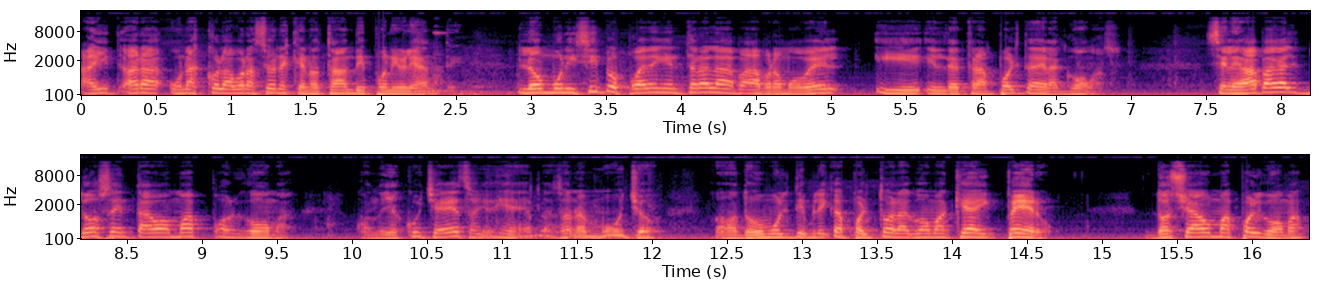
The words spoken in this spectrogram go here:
Hay ahora unas colaboraciones que no estaban disponibles antes. Los municipios pueden entrar a, promover y, el de transporte de las gomas. Se le va a pagar dos centavos más por goma. Cuando yo escuché eso, yo dije, "Eh, eso no es mucho. Cuando tú multiplicas por todas las gomas que hay, pero dos chavos más por goma.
